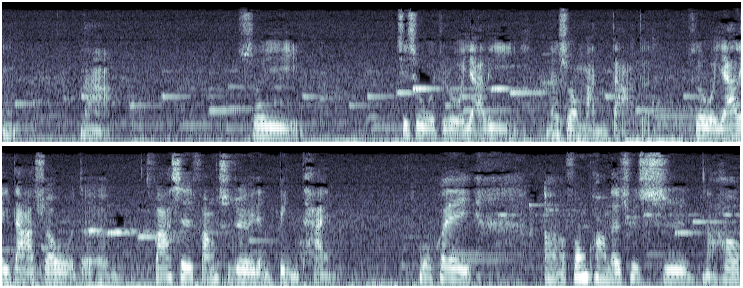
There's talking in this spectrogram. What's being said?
嗯，那所以其实我觉得我压力那时候蛮大的，所以我压力大的时候我的。发泄方式就有点病态，我会呃疯狂的去吃，然后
